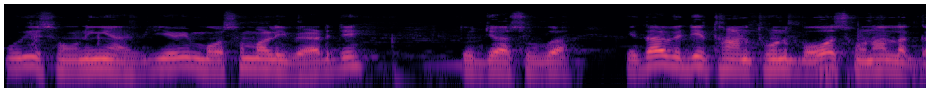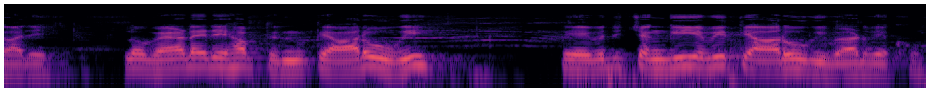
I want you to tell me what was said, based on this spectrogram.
ਪੂਰੀ ਸੋਹਣੀ ਆ ਵੀਰ ਜੀ ਇਹ ਵੀ ਮੌਸਮ ਵਾਲੀ ਵੈੜ ਜੇ, ਦੂਜਾ ਸੂਆ। ਇਹਦਾ ਵੀਰ ਜੀ ਥਣ ਥੁਣ ਬਹੁਤ ਸੋਹਣਾ ਲੱਗਾ ਜੇ। ਲੋ, ਵੈੜ ਇਹਦੇ ਹਫ਼ਤੇ ਨੂੰ ਤਿਆਰ ਹੋਊਗੀ, ਤੇ ਵੀਰ ਜੀ ਚੰਗੀ ਇਹ ਵੀ ਤਿਆਰ ਹੋਊਗੀ ਵੈੜ, ਵੇਖੋ।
